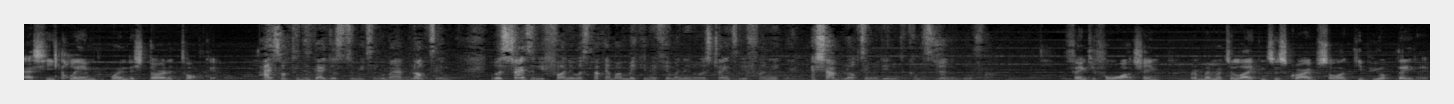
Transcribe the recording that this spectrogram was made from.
as he claimed when they started talking. I spoke to this guy just two weeks ago, but I blocked him. He was trying to be funny. He was talking about making a film and he was trying to be funny. I sharp blocked him within the conversation to go far. Thank you for watching. Remember to like and subscribe so I'll keep you updated.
